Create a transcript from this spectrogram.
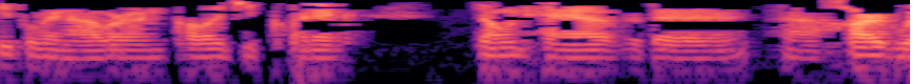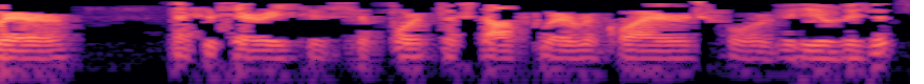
people in our oncology clinic don't have the uh, hardware necessary to support the software required for video visits.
